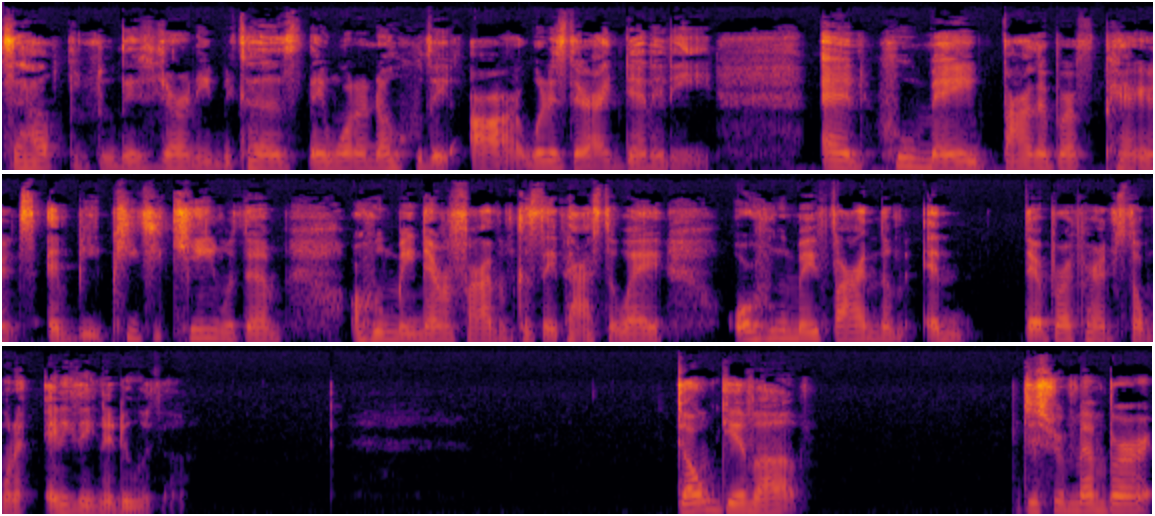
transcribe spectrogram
to help them through this journey because they want to know who they are, what is their identity, and who may find their birth parents and be peachy keen with them, or who may never find them because they passed away, or who may find them and their birth parents don't want anything to do with them. Don't give up. Just remember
